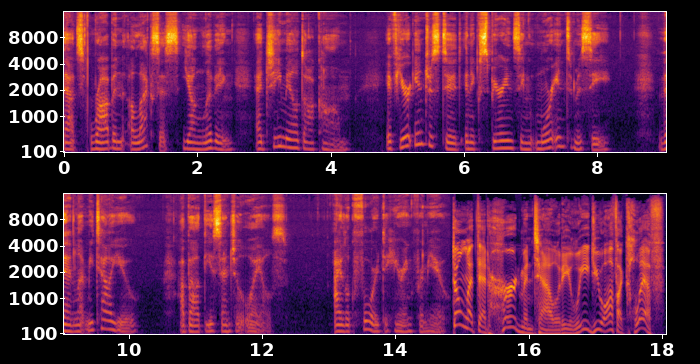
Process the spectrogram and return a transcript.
That's robinalexisyoungliving at gmail.com. If you're interested in experiencing more intimacy, then let me tell you about the essential oils. I look forward to hearing from you. Don't let that herd mentality lead you off a cliff.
